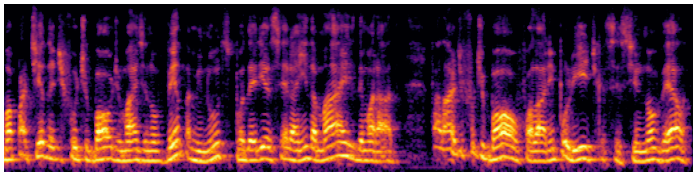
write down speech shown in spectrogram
Uma partida de futebol de mais de 90 minutos poderia ser ainda mais demorada. Falar de futebol, falar em política, assistir novela,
